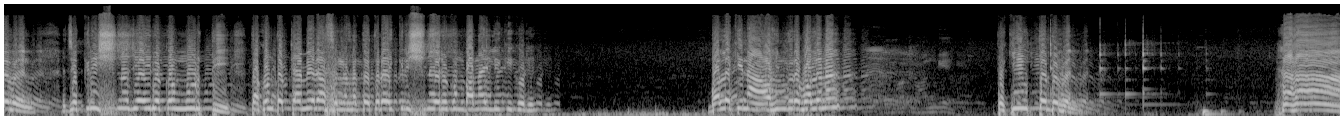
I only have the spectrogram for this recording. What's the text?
দেবেন? যে কৃষ্ণ যে এইরকম মূর্তি, তখন তো ক্যামেরা ছিল না, তো তোরা এই কৃষ্ণ এরকম বানাইলি কি করে? বলে কি না? অহিন্দুরা বলে না? তো কি উত্তর দেবেন? হ্যাঁ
